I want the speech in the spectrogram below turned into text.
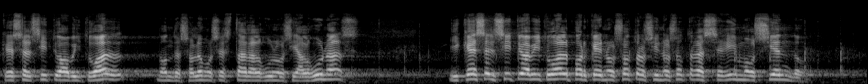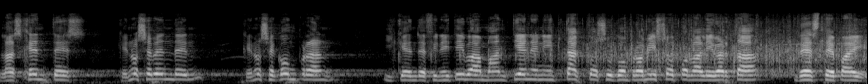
que es el sitio habitual donde solemos estar algunos y algunas, y que es el sitio habitual porque nosotros y nosotras seguimos siendo las gentes que no se venden, que no se compran y que en definitiva mantienen intacto su compromiso por la libertad de este país.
